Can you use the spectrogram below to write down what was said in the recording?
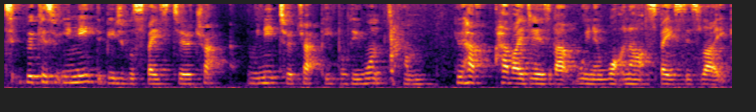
T- because you need the beautiful space to attract we need to attract people who want to come who have have ideas about you know what an art space is like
